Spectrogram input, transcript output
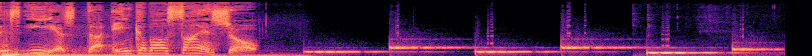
This is the Inqaba Science Show.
